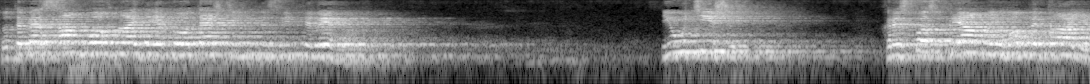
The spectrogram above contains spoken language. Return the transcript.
то тебе сам Бог знайде, якого теж ті люди звідти вигнали. І утішить. Христос прямо його питає,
